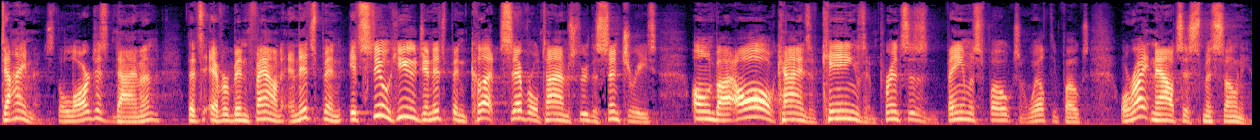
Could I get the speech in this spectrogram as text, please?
diamonds, the largest diamond that's ever been found. And it's been it's still huge and it's been cut several times through the centuries, owned by all kinds of kings and princes and famous folks and wealthy folks. Well, right now it's at Smithsonian.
